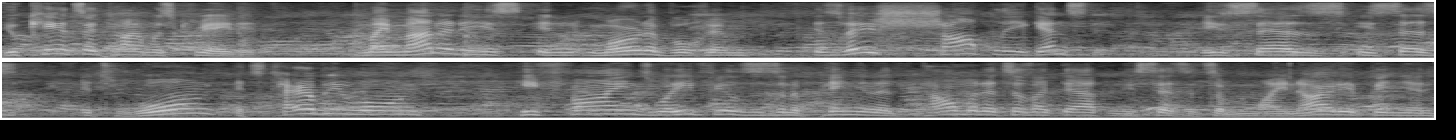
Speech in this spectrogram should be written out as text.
You can't say time was created. Maimonides in Moreh Nevuchim is very sharply against it. He says he says it's wrong, it's terribly wrong. He finds what he feels is an opinion in the Talmud that says like that, and he says it's a minority opinion.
